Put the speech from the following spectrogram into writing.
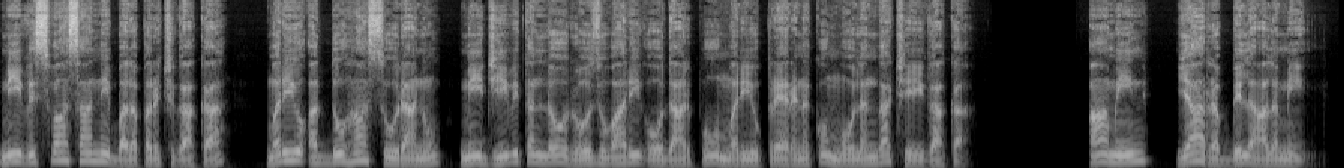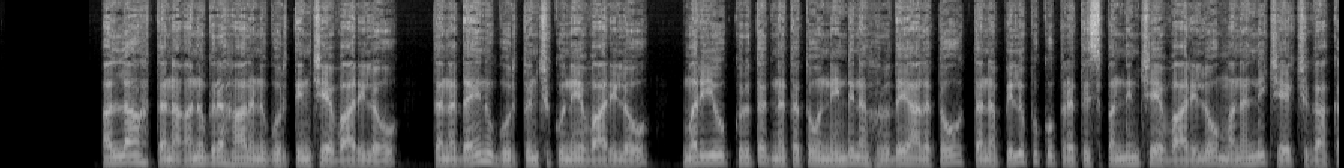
మీ విశ్వాసాన్ని బలపరచుగాక మరియు అద్దుహా సూరాను మీ జీవితంలో రోజువారీ ఓదార్పు మరియు ప్రేరణకు మూలంగా చేయుగాక. ఆమీన్. యా రబ్బిల్ ఆలమీన్. అల్లాహ్ తన అనుగ్రహాలను గుర్తించే వారిలో తన దయను గుర్తుంచుకునే వారిలో మరియు కృతజ్ఞతతో నిండిన హృదయాలతో తన పిలుపుకు ప్రతిస్పందించే వారిలో మనల్ని చేర్చుగాక.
